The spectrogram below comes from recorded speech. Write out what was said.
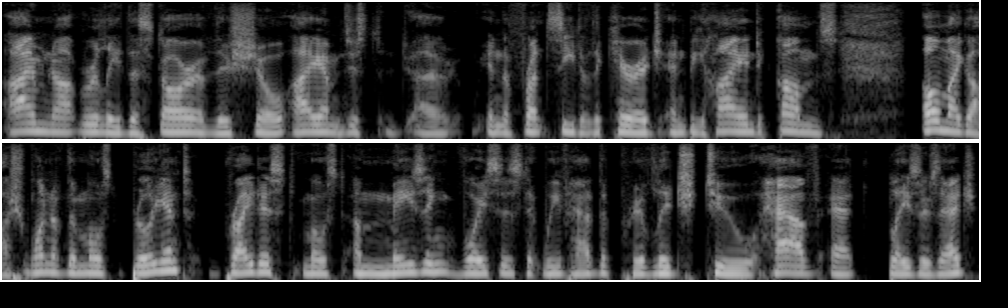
I'm not really the star of this show. I am just uh, in the front seat of the carriage, and behind comes Oh my gosh, one of the most brilliant, brightest, most amazing voices that we've had the privilege to have at Blazers Edge.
